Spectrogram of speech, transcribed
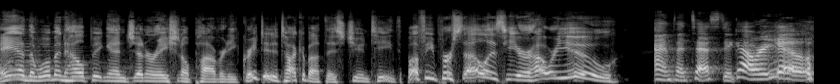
And the woman helping end generational poverty. Great day to talk about this Juneteenth. Buffie Purselle is here. How are you? I'm fantastic. How are you?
